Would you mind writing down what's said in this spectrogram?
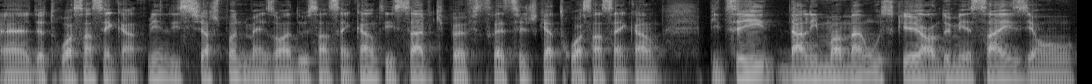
euh, de 350 000, ils ne cherchent pas une maison à 250. Ils savent qu'ils peuvent stresser jusqu'à 350. Puis, tu sais, dans les moments où, ce que, en 2016, ils ont,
